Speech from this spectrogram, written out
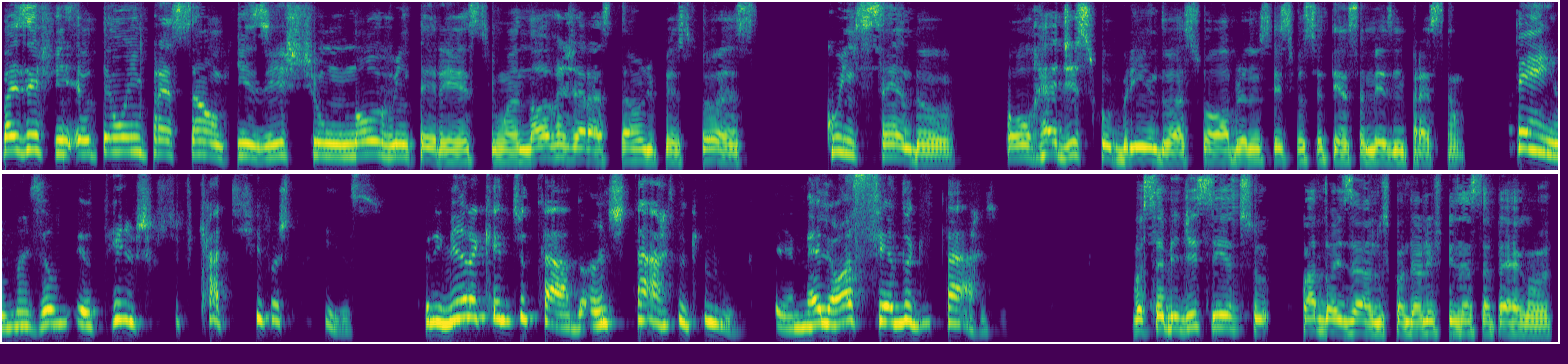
Mas, enfim, eu tenho a impressão que existe um novo interesse, uma nova geração de pessoas conhecendo ou redescobrindo a sua obra. Não sei se você tem essa mesma impressão. Tenho, mas eu, eu tenho justificativas para isso. Primeiro, aquele ditado: antes tarde do que nunca. É melhor cedo do que tarde. Você me disse isso há dois anos, quando eu lhe fiz essa pergunta.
